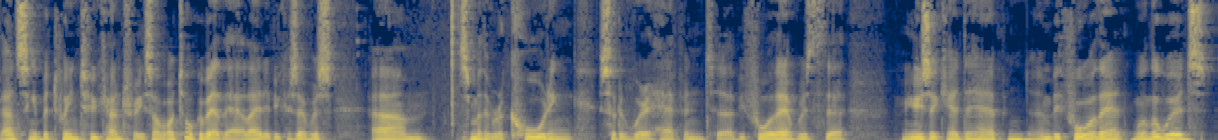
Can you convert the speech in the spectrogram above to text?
bouncing it between two countries. I'll, I'll talk about that later because that was um, some of the recording sort of where it happened. Uh, before that was the music had to happen, and before that, well, the words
